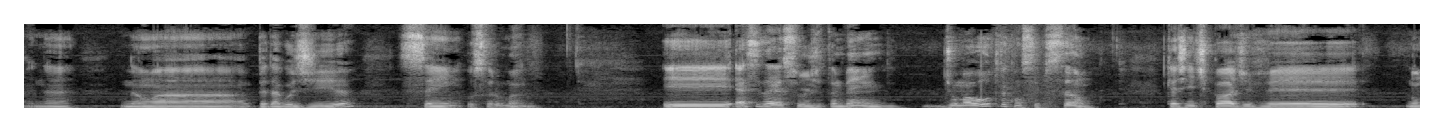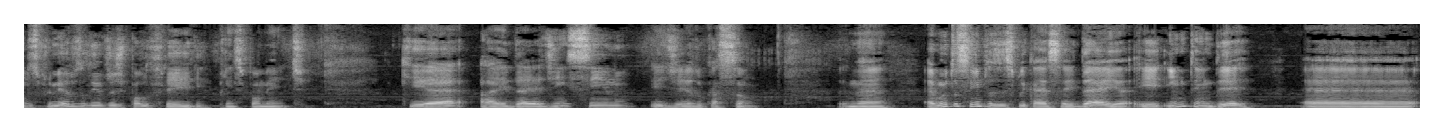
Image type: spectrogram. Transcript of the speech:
Né? Não há pedagogia sem o ser humano. E essa ideia surge também de uma outra concepção que a gente pode ver num dos primeiros livros de Paulo Freire, principalmente, que é a ideia de ensino e de educação. Né? É muito simples explicar essa ideia e entender é,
